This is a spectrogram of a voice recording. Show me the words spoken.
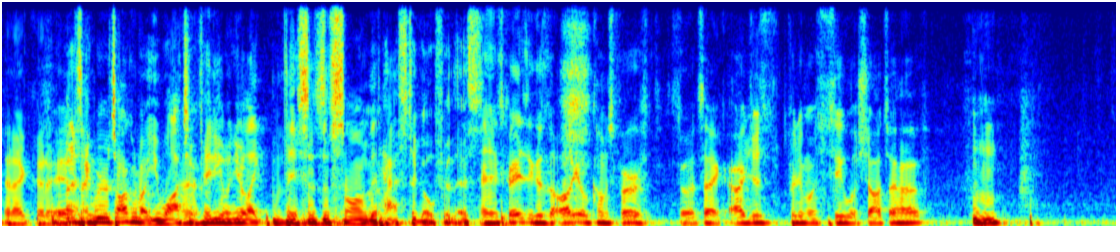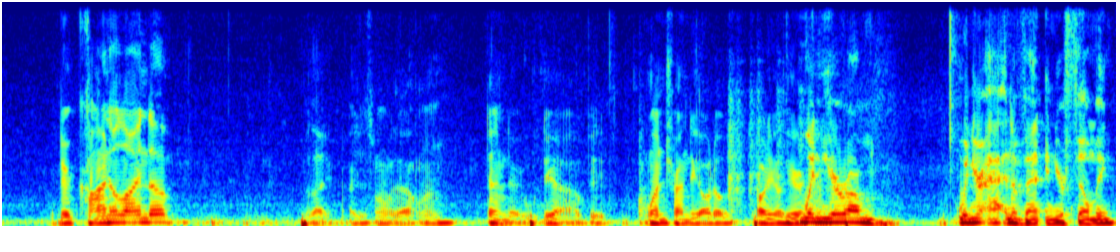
that I could have. But it's like we were talking about. You watch a video and you're like, "This is the song that has to go for this." and it's crazy because the audio comes first, so it's like I just pretty much see what shots I have. Mm-hmm. they're kind of lined up. Like I just went with that one. Then there, yeah, I'll be one trendy audio audio here. When you're um, when you're at an event and you're filming,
